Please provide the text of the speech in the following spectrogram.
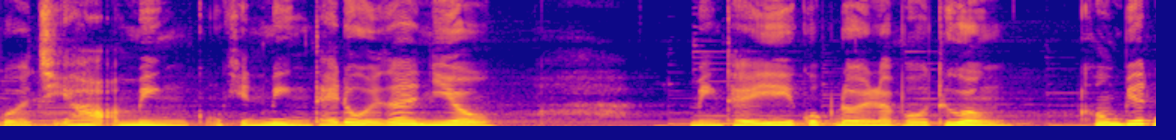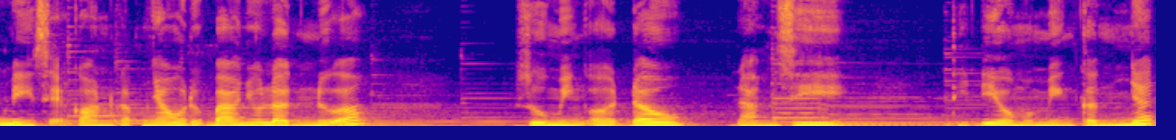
của chị họ mình cũng khiến mình thay đổi rất là nhiều. Mình thấy cuộc đời là vô thường, không biết mình sẽ còn gặp nhau được bao nhiêu lần nữa. Dù mình ở đâu, làm gì, thì điều mà mình cần nhất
